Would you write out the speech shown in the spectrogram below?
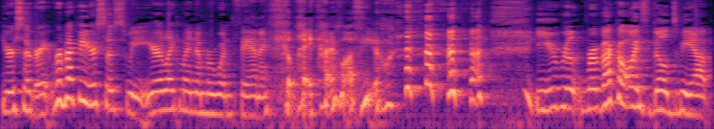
You're so great. Rebecca, you're so sweet. You're like my number one fan. I feel like I love you. you re- Rebecca always builds me up.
